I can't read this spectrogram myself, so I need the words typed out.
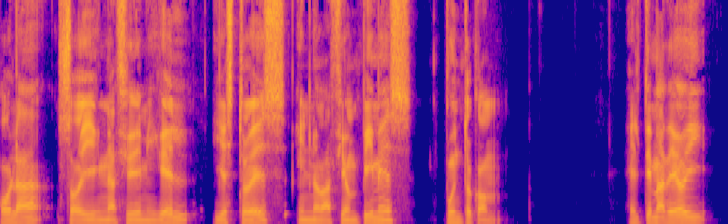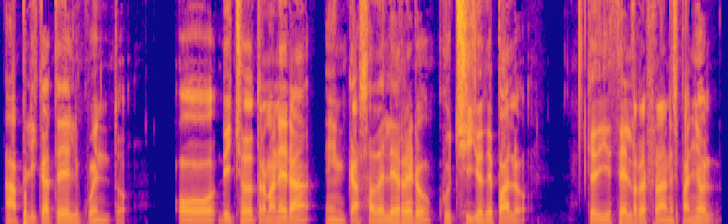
Hola, soy Ignacio de Miguel y esto es innovacionpymes.com. El tema de hoy, aplícate el cuento. O, dicho de otra manera, en casa del herrero, cuchillo de palo, que dice el refrán español.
